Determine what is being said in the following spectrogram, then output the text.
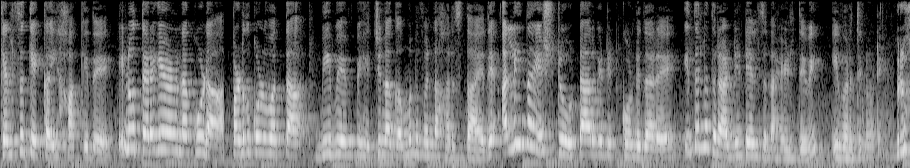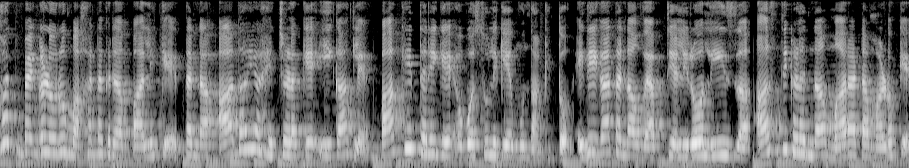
ಕೆಲಸಕ್ಕೆ ಕೈ ಹಾಕಿದೆ? ಇನ್ನು ತೆರಿಗೆಗಳನ್ನ ಕೂಡ ಪಡೆದುಕೊಳ್ಳುವತ್ತ ಬಿಬಿಎಂಪಿ ಹೆಚ್ಚಿನ ಗಮನವನ್ನ ಹರಿಸ್ತಾ ಇದೆ. ಅಲ್ಲಿಂದ ಎಷ್ಟು ಟಾರ್ಗೆಟ್ ಇಟ್ಕೊಂಡಿದ್ದಾರೆ? ಇದೆಲ್ಲದರ ಡೀಟೇಲ್ಸ್ ಅನ್ನ ಹೇಳ್ತೀವಿ. ಇವರ್ತಿ ನೋಡಿ. ಬೃಹತ್ ಬೆಂಗಳೂರು ಮಹಾನಗರ ಪಾಲಿಕೆ ತನ್ನ ಆದಾಯ ಹೆಚ್ಚಳಕ್ಕೆ ಈಗಾಗಲೇ ಬಾಕಿ ತೆರಿಗೆ ವಸೂಲಿಗೆ ಮುಂದಾಗಿತ್ತು. ಇದೀಗ ತನ್ನ ವ್ಯಾಪ್ತಿಯಲ್ಲಿರೋ ಲೀಸ್ ಆಸ್ತಿಗಳನ್ನ ಮಾರಾಟ ಮಾಡೋಕೆ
